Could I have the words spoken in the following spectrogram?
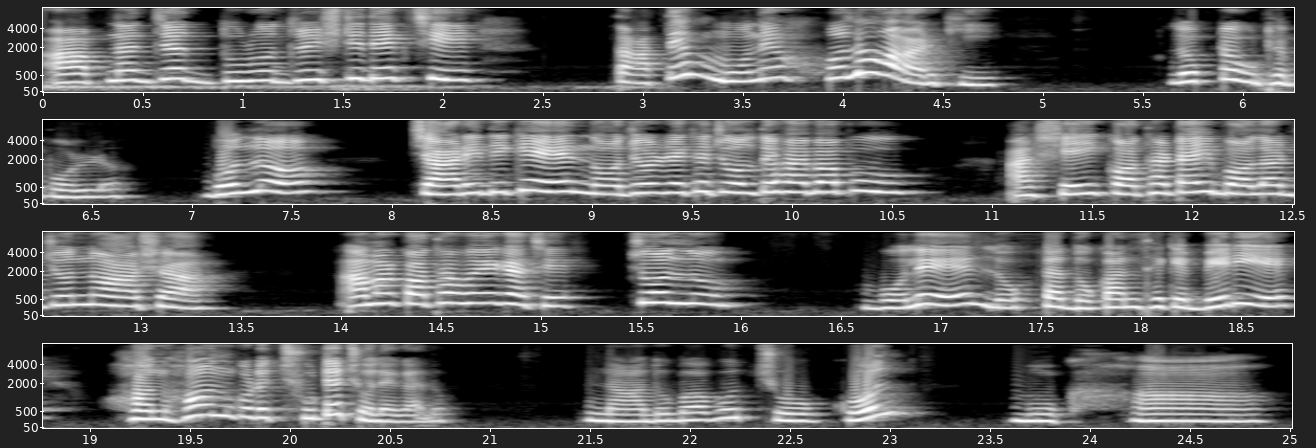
আপনার যা দূরদৃষ্টি দেখছি, তাতে মনে হলো আর কি। লোকটা উঠে পড়ল, বলল, চারিদিকে নজর রেখে চলতে হয় বাপু, আর সেই কথাটাই বলার জন্য আসা আমার কথা হয়ে গেছে, চললুম। বলে লোকটা দোকান থেকে বেরিয়ে হন হন করে ছুটে চলে গেল। নাদুবাবু চোখ গোল মুখ হাঁ।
